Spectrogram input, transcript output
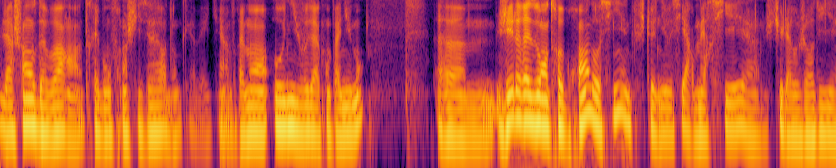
la, chance d'avoir un très bon franchiseur, donc avec un vraiment haut niveau d'accompagnement. Euh, j'ai le réseau Entreprendre aussi, que je tenais aussi à remercier. Je suis là aujourd'hui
